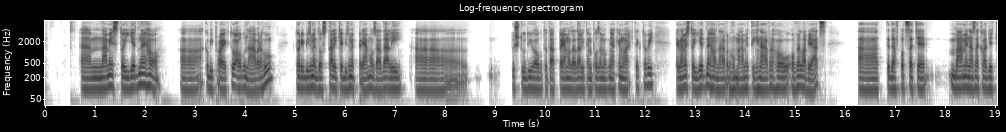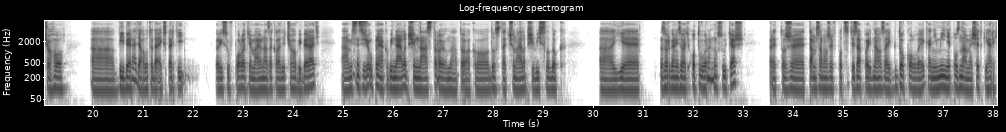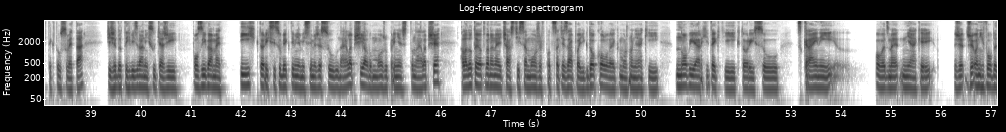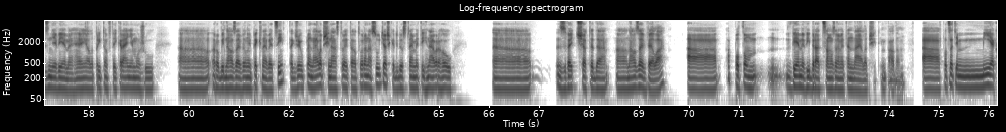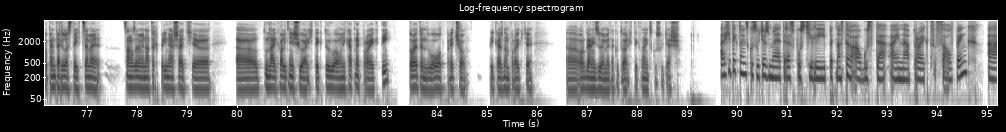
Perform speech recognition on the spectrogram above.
um, namiesto jedného uh, akoby projektu alebo návrhu, ktorý by sme dostali, keby sme priamo zadali uh, tú štúdiu alebo teda priamo zadali ten pozemok nejakému architektovi, tak namiesto jedného návrhu máme tých návrhov oveľa viac. A teda v podstate máme na základe čoho vyberať, alebo teda experti, ktorí sú v porote, majú na základe čoho vyberať. A myslím si, že úplne akoby najlepším nástrojom na to, ako dostať čo najlepší výsledok, je zorganizovať otvorenú súťaž, pretože tam sa môže v podstate zapojiť naozaj kdokoľvek, ani my nepoznáme všetkých architektov sveta, čiže do tých vyzvaných súťaží pozývame tých, ktorých si subjektívne myslíme, že sú najlepší alebo môžu priniesť to najlepšie ale do tej otvorenej časti sa môže v podstate zapojiť kdokoľvek, možno nejakí noví architekti, ktorí sú z krajiny, povedzme, nejakej, že, že o nich vôbec nevieme, hej, ale pritom v tej krajine môžu a robiť naozaj veľmi pekné veci. Takže úplne najlepší nástroj je tá otvorená súťaž, kedy dostaneme tých návrhov a, zväčša teda a, naozaj veľa a, a potom vieme vybrať samozrejme ten najlepší tým pádom. A v podstate my ako Pentarilest chceme samozrejme na trh prinášať uh, uh, tú najkvalitnejšiu architektúru a unikátne projekty. To je ten dôvod, prečo pri každom projekte uh, organizujeme takúto architektonickú súťaž. Architektonickú súťaž sme teraz spustili 15. augusta aj na projekt Southbank, a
